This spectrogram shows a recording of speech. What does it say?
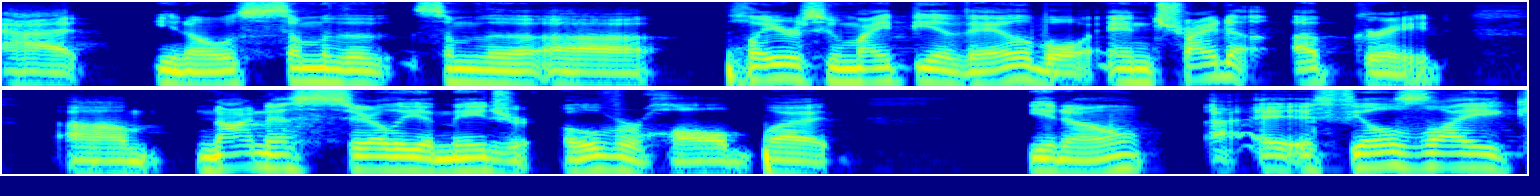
at you know some of the some of the uh, players who might be available and try to upgrade. Um, not necessarily a major overhaul, but you know, it feels like.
